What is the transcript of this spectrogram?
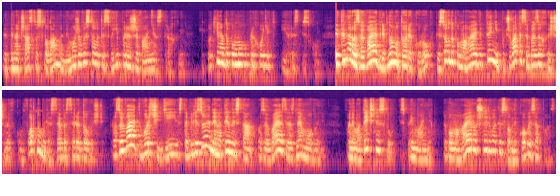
Дитина часто словами не може висловити свої переживання, страхи, і тут їй на допомогу приходять ігри з піском. Дитина розвиває дрібну моторику рук, пісок допомагає дитині почувати себе захищеною в комфортному для себе середовищі, розвиває творчі дії, стабілізує негативний стан, розвиває зв'язне мовлення, фонематичний слух і сприймання, допомагає розширювати словниковий запас,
